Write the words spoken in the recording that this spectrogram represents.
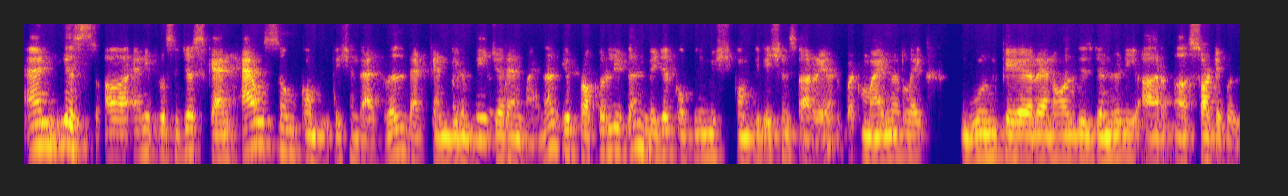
And yes, uh, any procedures can have some complications as well. That can be major and minor. If properly done, major complications are rare, but minor like wound care and all these generally are uh, sortable.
